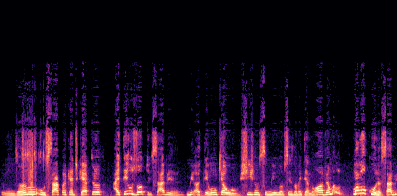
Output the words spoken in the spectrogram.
Se eu não me engano, o Sakura Card Captor. Aí tem os outros, sabe? Mi- Tem um que é o X no 1999, é uma, uma loucura, sabe?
